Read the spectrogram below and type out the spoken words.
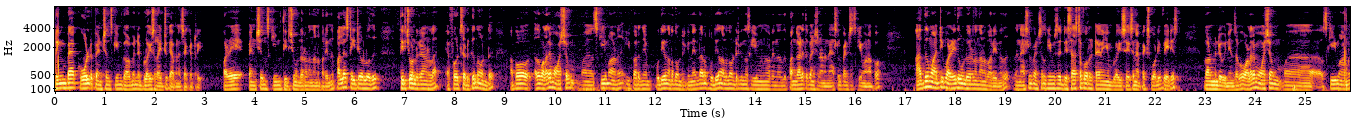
bring back old pension scheme government employees write to cabinet secretary പഴയ പെൻഷൻ സ്കീം തിരിച്ചു കൊണ്ടുവരണം എന്നാണ് പറയുന്നത്. പല സ്റ്റേറ്റുകളിലും അത് തിരിച്ചു കൊണ്ടുവരാനുള്ള എഫേർട്സ് എടുക്കുന്നുണ്ട് അപ്പോൾ അത് വളരെ മോശം സ്കീമാണ് ഈ പറഞ്ഞ പുതിയ നടന്നുകൊണ്ടിരിക്കുന്നത്. എന്താണ് പുതിയ നടന്നുകൊണ്ടിരിക്കുന്ന സ്കീം എന്ന് പറയുന്നത്? പങ്കാളിത്ത പെൻഷനാണ് നാഷണൽ പെൻഷൻ സ്കീമാണ് അപ്പോൾ അത് മാറ്റി പഴയത് കൊണ്ടുവരണം എന്നാണ് പറയുന്നത്. National pension scheme is a disaster for retiring employees as an apex body various government opinions അപ്പോൾ വളരെ മോശം സ്കീമാണ്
